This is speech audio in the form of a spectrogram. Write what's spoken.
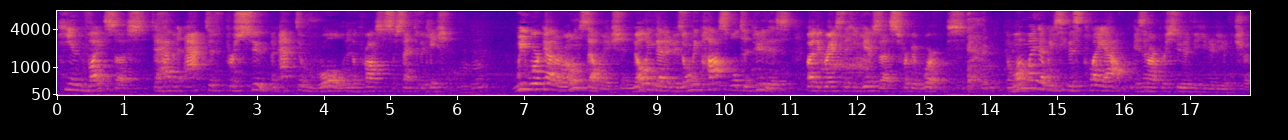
he invites us to have an active pursuit, an active role in the process of sanctification. Mm-hmm. We work out our own salvation, knowing that it is only possible to do this by the grace that He gives us for good works. And one way that we see this play out is in our pursuit of the unity of the church.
